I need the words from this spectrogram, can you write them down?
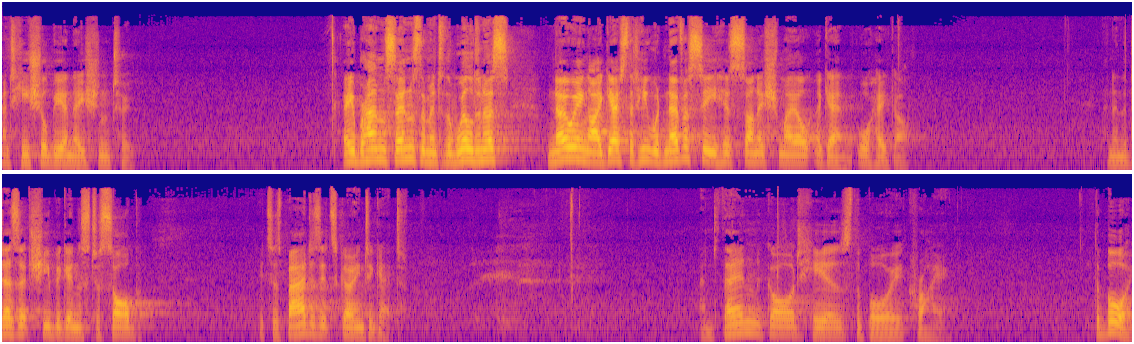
and he shall be a nation too. Abraham sends them into the wilderness, knowing, I guess, that he would never see his son Ishmael again, or Hagar. And in the desert, she begins to sob. It's as bad as it's going to get. And then God hears the boy crying. The boy,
